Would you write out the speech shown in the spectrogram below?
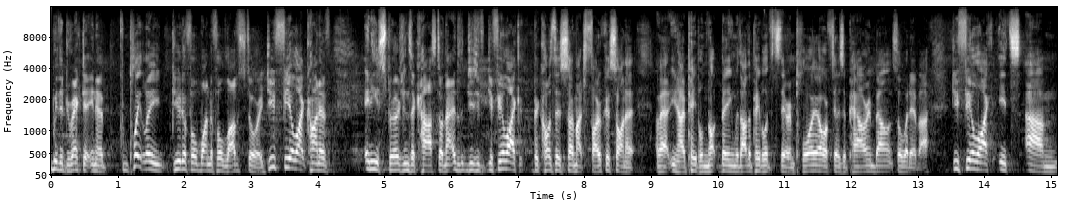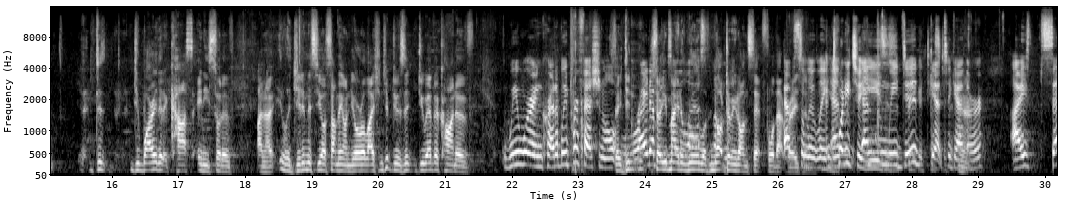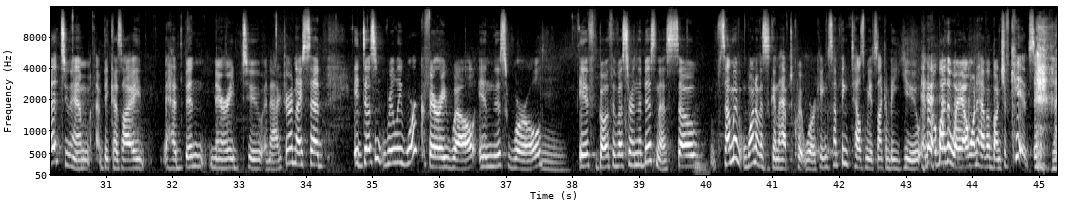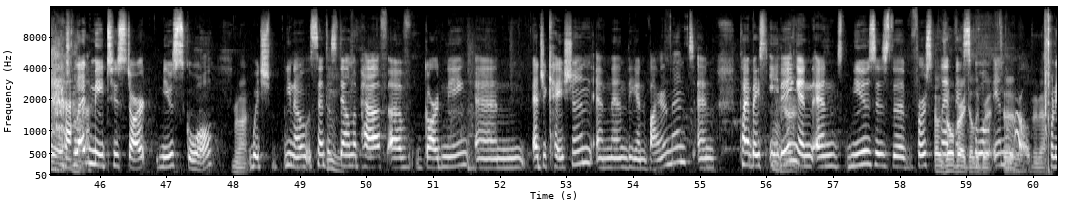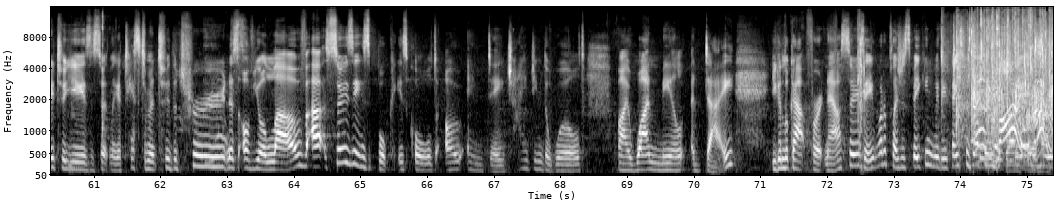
with a director in a completely beautiful, wonderful love story, do you feel like kind of any aspersions are cast on that? Do you, do you feel like because there's so much focus on it about you know people not being with other people, if it's their employer or if there's a power imbalance or whatever, do you feel like it's um, do, do you worry that it casts any sort of I don't know illegitimacy or something on your relationship? Do, is it, do you ever kind of We were incredibly professional. so you, didn't, right up so you made a rule of not doing it on set for that reason? Absolutely. And 22 and years when is we did get testament. together, I said to him because I had been married to an actor, and I said, "It doesn't really work very well in this world Mm. if both of us are in the business. So some of, one of us is going to have to quit working. Something tells me it's not going to be you. And oh, by the way, I want to have a bunch of kids, which led me to start Muse School." Right. which you know sent us down the path of gardening and education, and then the environment and plant-based eating. And and Muse is the first So it was all very plant-based school in the world. do that. 22 years is certainly a testament to the trueness of your love. Uh, Suzy's book is called OMD Changing the World by One Meal a Day. You can look out for it now. Susie, what a pleasure speaking with you. Thanks for dropping by.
